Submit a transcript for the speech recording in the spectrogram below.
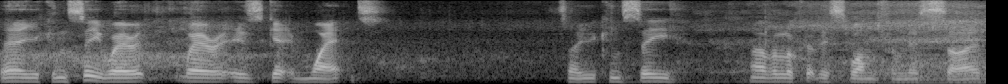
There you can see where it where it is getting wet. So you can see, have a look at this one from this side.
